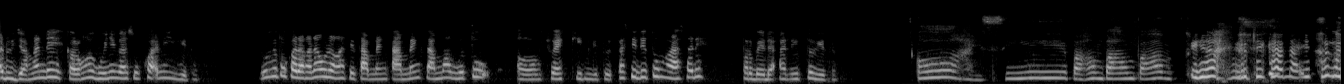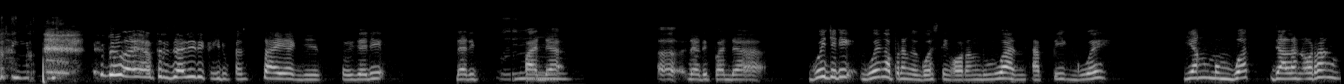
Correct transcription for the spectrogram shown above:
aduh jangan deh kalau nggak gue nya nggak suka nih gitu gue tuh kadang-kadang udah ngasih tameng-tameng sama gue tuh eh, cuekin gitu pasti dia tuh ngerasa deh perbedaan itu gitu Oh, I see. Paham, paham, paham. iya ngerti karena itu Ngerti, ngerti. itulah yang terjadi di kehidupan saya gitu jadi dari Pada- Hmm. eh, daripada gue jadi gue nggak pernah ngeghosting orang duluan tapi gue yang membuat jalan orang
